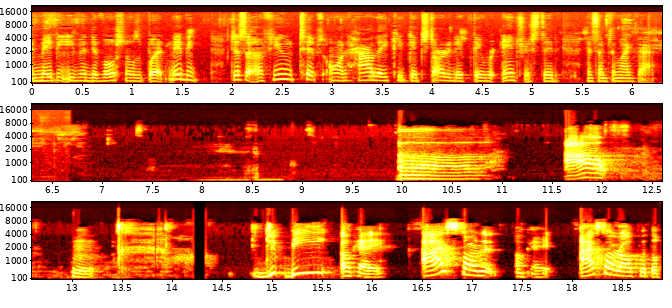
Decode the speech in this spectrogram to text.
and maybe even devotionals, but maybe just a, few tips on how they could get started if they were interested in something like that. Uh, I'll hmm. be okay. I started okay. I started off with a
